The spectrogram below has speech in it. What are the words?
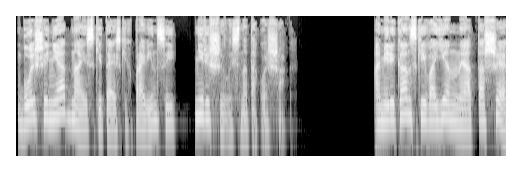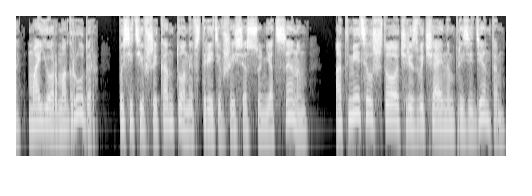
Больше ни одна из китайских провинций не решилась на такой шаг. Американский военный атташе майор Магрудер, посетивший Кантон и встретившийся с Сунь Яценом, отметил, что чрезвычайным президентом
